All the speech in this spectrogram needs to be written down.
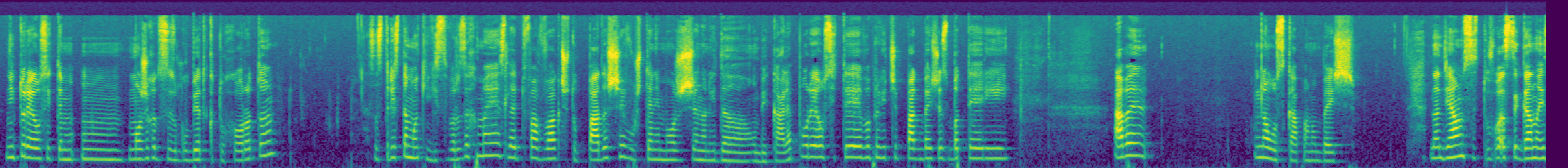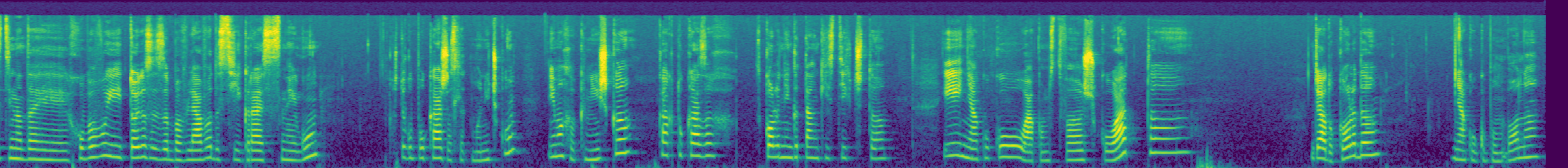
Нито релсите м- можеха да се сгубят като хората. С 300 мъки ги свързахме, след това влакчето падаше, въобще не можеше нали, да обикаля по релсите, въпреки че пак беше с батерии. Абе, много скапано беше. Надявам се това сега наистина да е хубаво и той да се забавлява, да си играе с него. Ще го покажа след маничко. Имаха книжка, както казах, с коледни гатанки и стихчета и няколко лакомства. Шоколад, дядо Коледа, няколко бомбона.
